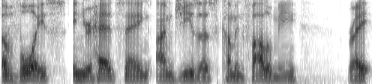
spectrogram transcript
a voice in your head saying, I'm Jesus, come and follow me, right?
